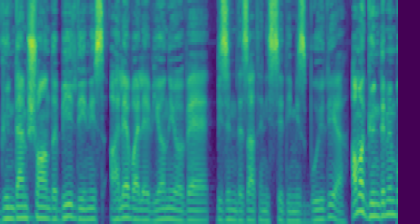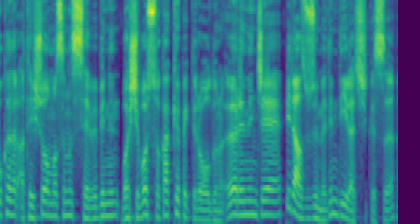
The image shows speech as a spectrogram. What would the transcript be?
Gündem şu anda bildiğiniz alev alev yanıyor ve bizim de zaten istediğimiz buydu ya. Ama gündemin bu kadar ateşli olmasının sebebinin başıboş sokak köpekleri olduğunu öğrenince biraz üzülmedim değil açıkçası.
